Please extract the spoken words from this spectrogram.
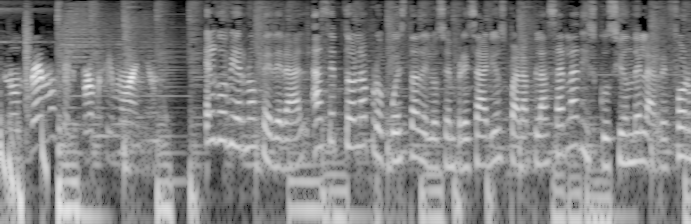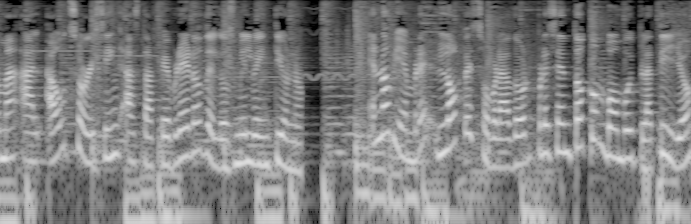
Nos vemos el próximo año. El gobierno federal aceptó la propuesta de los empresarios para aplazar la discusión de la reforma al outsourcing hasta febrero del 2021. En noviembre, López Obrador presentó con bombo y platillo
